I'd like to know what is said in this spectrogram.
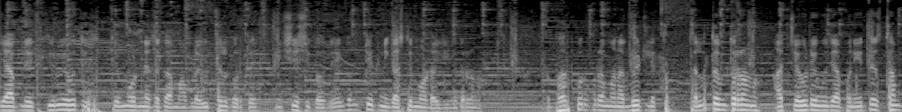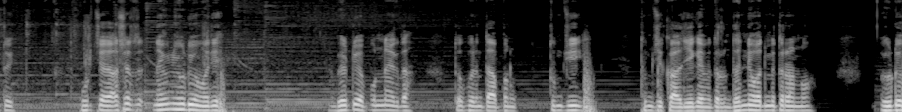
जे आपले किरवे होते ते मोडण्याचं काम आपला विठ्ठल करतोय आणि शिकवतो एकदम टेक्निक असते मोडायची मित्रांनो. तर भरपूर प्रमाणात भेटलेत. चला तर मित्रांनो आजच्या व्हिडिओमध्ये आपण इथेच थांबतोय. पुढच्या अशाच नवीन व्हिडिओमध्ये भेटूया पुन्हा एकदा. तोपर्यंत आपण तुमची तुमची काळजी घ्या मित्रांनो. धन्यवाद मित्रांनो. व्हिडिओ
